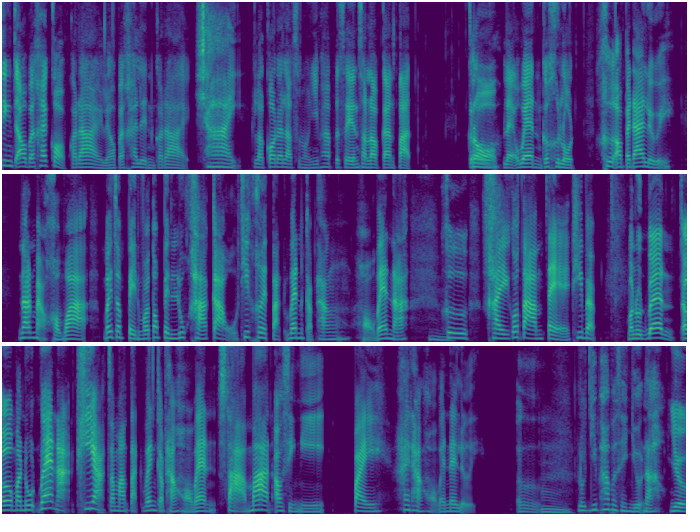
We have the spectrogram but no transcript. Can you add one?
ริง ๆ จะเอาไปแค่กรอบก็ได้หรือเอาไปแค่เลนส์ก็ได้ ใช่ แล้วก็ได้รับส่วนลด 25%สำหรับการตัดกรอบเออและแว่นก็คือลดคือเอาไปได้เลย นั่นหมายความว่าไม่จำเป็นว่าต้องเป็นลูกค้าเก่าที่เคยตัดแว่นกับทางหอแว่นนะ คือใครก็ตามแต่ที่แบบมนุษย์แว่น เออมนุษย์แว่นอะที่อยากจะมาตัดแว่นกับทางหอแว่น สามารถเอาสิ่งนี้ไปให้ทางหอแว่นได้เลยเอออมลด25%เยอะนะ เยอะ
